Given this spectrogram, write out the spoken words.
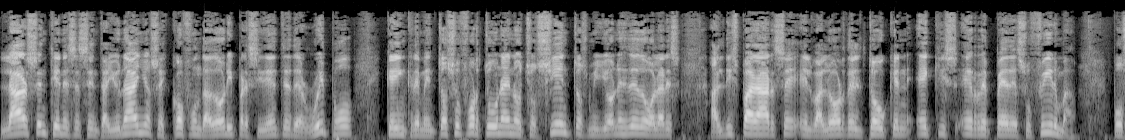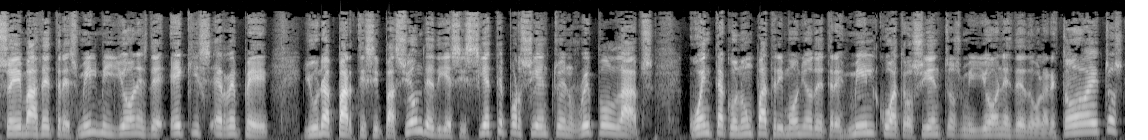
Larsen tiene 61 años, es cofundador y presidente de Ripple, que incrementó su fortuna en 800 millones de dólares al dispararse el valor del token XRP de su firma. Posee más de 3 mil millones de XRP y una participación de 17% en Ripple Labs. Cuenta con un patrimonio de 3.400 millones de dólares. Todos estos,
